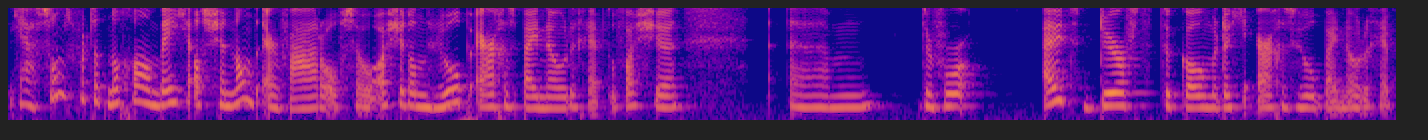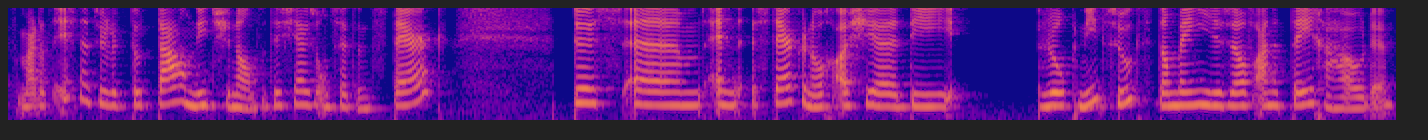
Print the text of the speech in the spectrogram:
ja, soms wordt dat nog wel een beetje als gênant ervaren of zo. Als je dan hulp ergens bij nodig hebt. Of als je um, ervoor uit durft te komen dat je ergens hulp bij nodig hebt. Maar dat is natuurlijk totaal niet gênant. Het is juist ontzettend sterk. Dus, um, en sterker nog, als je die hulp niet zoekt, dan ben je jezelf aan het tegenhouden.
